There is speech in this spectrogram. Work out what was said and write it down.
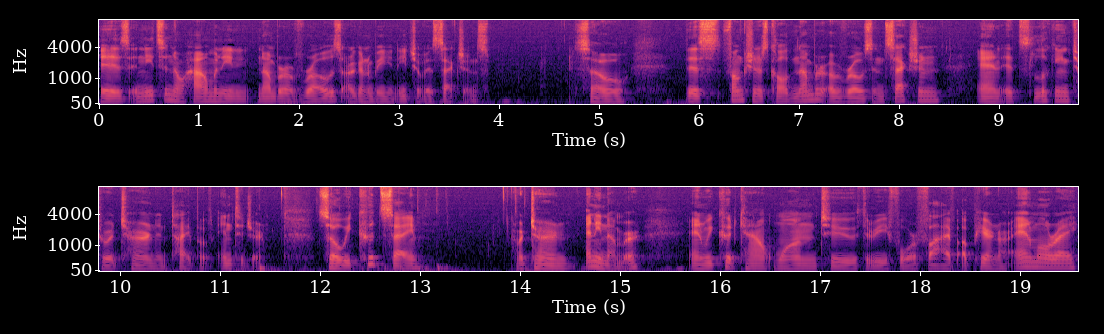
is it needs to know how many number of rows are going to be in each of its sections. So this function is called number of rows in section and it's looking to return in type of integer. So we could say return any number and we could count 1, 2, 3, 4, 5 up here in our animal array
